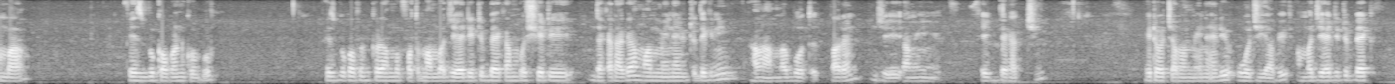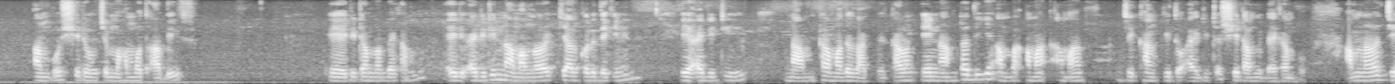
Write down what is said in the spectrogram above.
আমরা ফেসবুক ওপেন করব। ফেসবুক ওপেন করে আমরা প্রথম আমরা যে আইডিটি ব্যাক আনব সেটি দেখার আগে আমার মেন আইডিটা দেখে নিই। আর আমরা বলতে পারেন যে আমি ফেক দেখাচ্ছি। এটা হচ্ছে আমার মেন আইডি ওজি আবির। আমরা যে আইডিটি ব্যাক আনব সেটা হচ্ছে মোহাম্মদ আবির। এই আইডিটা আমরা ব্যাক আনব। এই আইডিটির নাম আপনারা খেয়াল করে দেখে নিন। এই আইডিটি নামটা আমাদের লাগবে। কারণ এই নামটা দিয়ে আমরা, আমার আমার যে কাঙ্ক্ষিত আইডিটা সেটা আমি ব্যাক আনব। আপনারা যে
